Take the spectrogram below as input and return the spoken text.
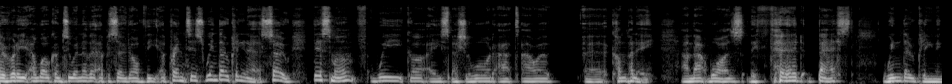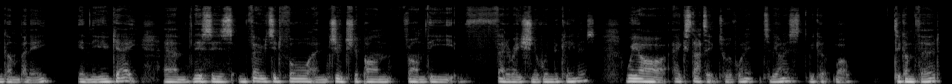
Everybody, and welcome to another episode of The Apprentice Window Cleaner. So, this month we got a special award at our uh, company, and that was the third best window cleaning company in the UK. Um, this is voted for and judged upon from the Federation of Window Cleaners. We are ecstatic to have won it, to be honest. Become, well, to come third.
